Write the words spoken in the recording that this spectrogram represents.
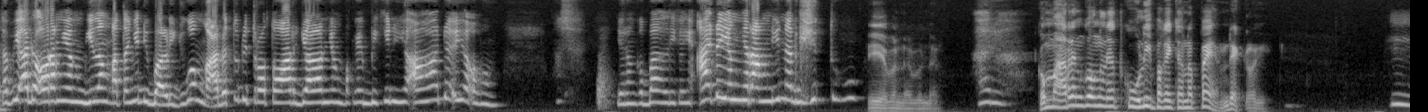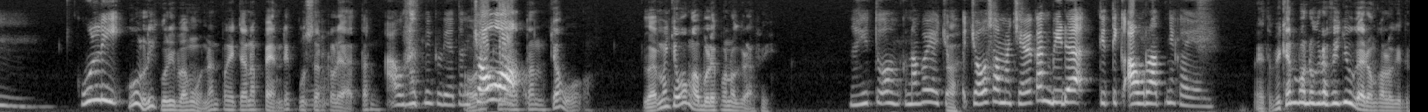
Tapi ada orang yang bilang katanya di Bali juga nggak ada tuh di trotoar jalan yang pakai bikini. Ya ada ya Om. Mas, jarang ke Bali kayaknya. Ada yang nyerang dinner gitu. Iya benar-benar. Aduh. Kemarin gua ngeliat kuli pakai celana pendek lagi. Hmm. Kuli. Kuli, kuli bangunan pakai celana pendek, pusar kelihatan. Auratnya kelihatan Aurat cowok. Kelihatan cowok. Lah emang cowok nggak boleh pornografi? Nah itu om, kenapa ya cow- Ah. cowok sama cewek kan beda titik auratnya kayaknya. Eh, tapi kan pornografi juga dong kalau gitu.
